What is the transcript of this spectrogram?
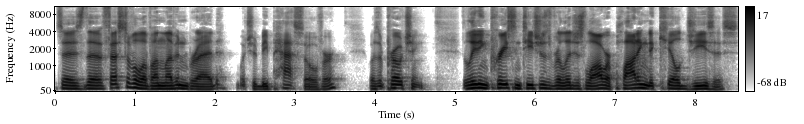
It says, The festival of unleavened bread, which would be Passover, was approaching. The leading priests and teachers of religious law were plotting to kill Jesus,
